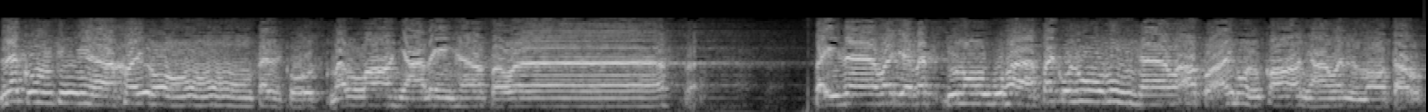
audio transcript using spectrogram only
لكم فيها خير فاذكروا اسم الله عليها صواف فإذا وجبت جنوبها فكلوا منها وأطعموا القانع والمعتر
